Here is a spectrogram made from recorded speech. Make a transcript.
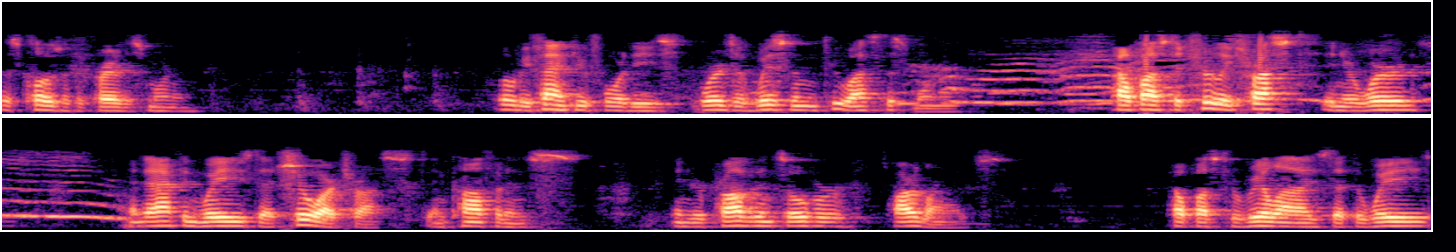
Let's close with a prayer this morning. Lord, we thank you for these words of wisdom to us this morning. Help us to truly trust in your word and act in ways that show our trust and confidence in your providence over our lives. Help us to realize that the ways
